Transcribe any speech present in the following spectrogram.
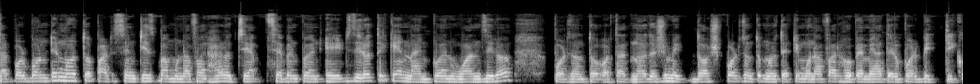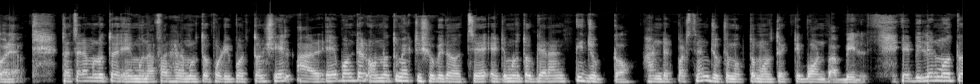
তারপর বন্ডের মূলত পার্সেন্টেজ বা মুনাফার হার হচ্ছে সেভেন পয়েন্ট এইট জিরো থেকে নাইন পয়েন্ট ওয়ান জিরো পর্যন্ত, অর্থাৎ নয় দশমিক দশ পর্যন্ত মূলত একটি মুনাফার হবে মেয়াদের উপর ভিত্তি করে। তাছাড়া মূলত এই মুনাফার হার মূলত পরিবর্তনশীল, আর এই বন্ডের অন্যতম একটি সুবিধা হচ্ছে এটি মূলত গ্যারান্টি যুক্ত হান্ড্রেড পার্সেন্ট ঝুঁকিমুক্ত মূলত একটি বন্ড বা বিল। এই বিলের মতো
